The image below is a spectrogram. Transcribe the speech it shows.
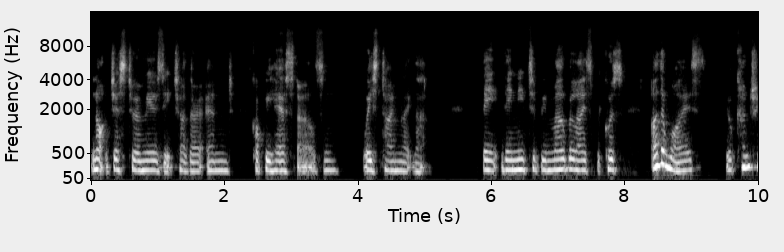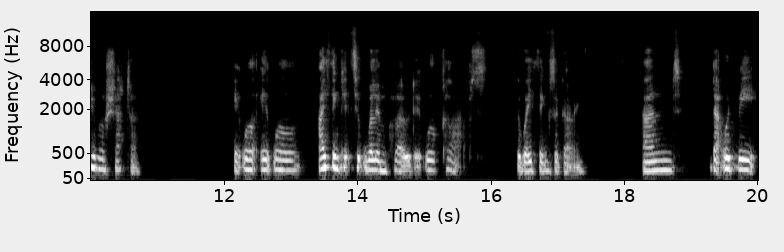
not just to amuse each other and copy hairstyles and waste time like that. They, they need to be mobilized because otherwise your country will shatter. It will, it will, I think it's, it will implode, it will collapse the way things are going. And that would be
